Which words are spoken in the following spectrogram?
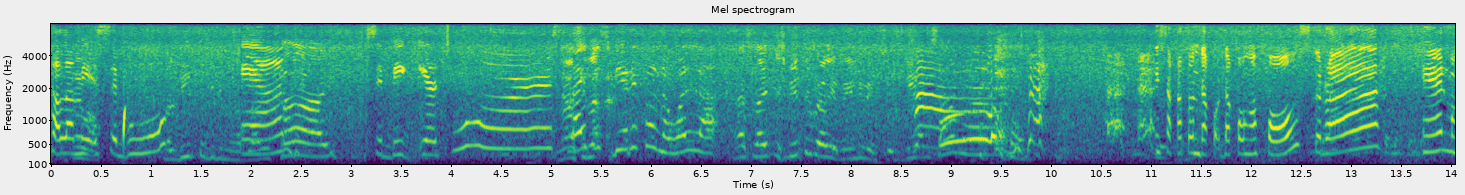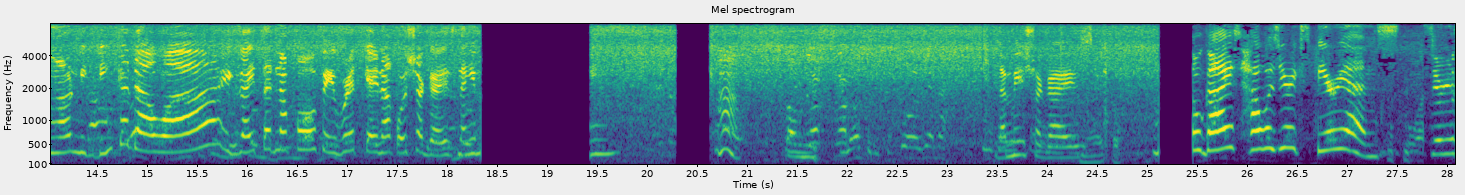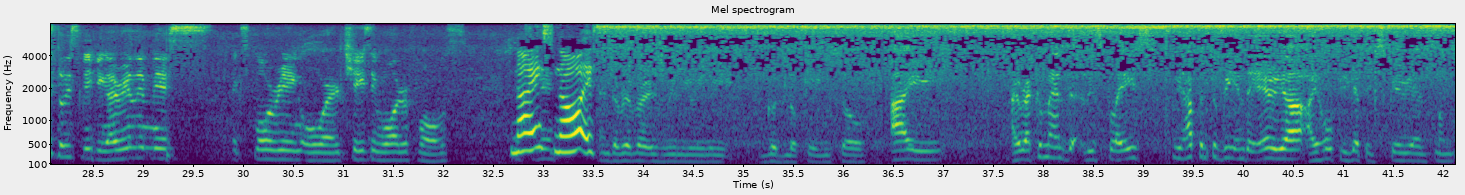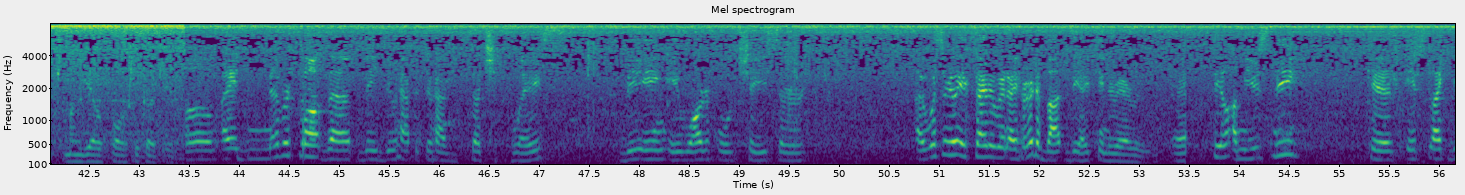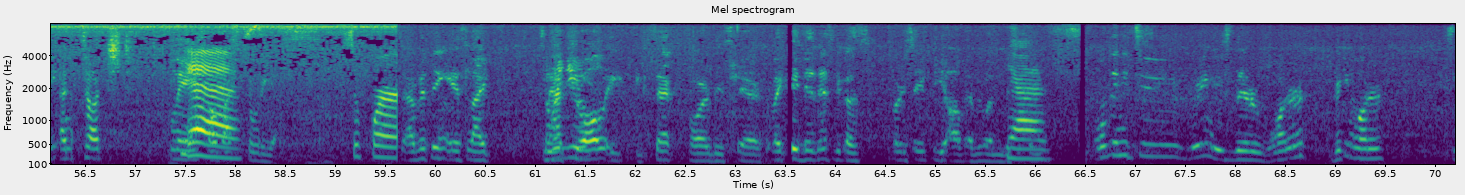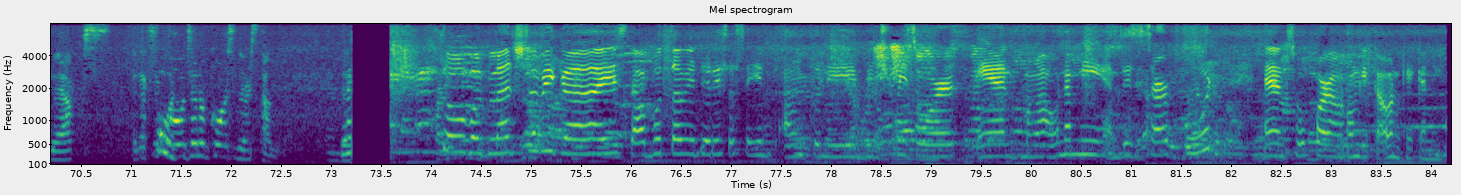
Kalami Cebu, and si Big Ear Tours. Life is beautiful, nawala. As life is beautiful, anyway. So, di Isa katong dako dako nga falls, tara. And mga migding ka daw ah. Excited na ko. Favorite kay na ko siya guys. Nahim mm. Lami siya guys. So guys, how was your experience? Seriously speaking, I really miss exploring or chasing waterfalls. Nice, no? It's and the river is really really good looking so i i recommend this place you happen to be in the area i hope you get to experience Mang- mangyal falls because it's Um, I never thought that they do happen to have such a place. Being a waterfall chaser, I was really excited when I heard about the itinerary. It still amused me because it's like the untouched place Yes. of Asturias. super. everything is like So when you- natural e- except for the stairs like they did this because for the safety of everyone in place. Yes. All they need to bring is their water, drinking water, snacks, and extra clothes, and of course their stamina. So, mag-lunch kami guys. Tabot kami diri sa St. Anthony Beach Resort. And mga unami. And this is our food. And so far, ang akong gikaon kay kani.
